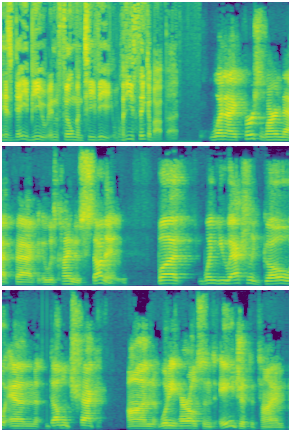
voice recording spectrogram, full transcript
his debut in film and TV. What do you think about that? when I first learned that fact, it was kind of stunning. But when you actually go and double check on Woody Harrelson's age at the time,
